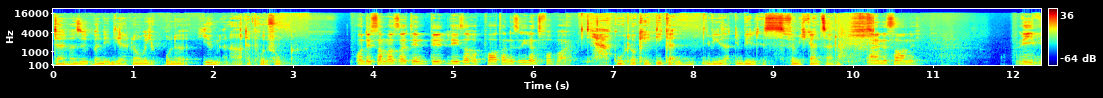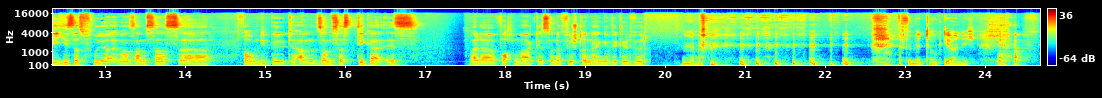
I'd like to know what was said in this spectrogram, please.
teilweise übernehmen die da, glaube ich, ohne irgendeine Art der Prüfung. Und ich sag mal, seit den Bild-Leserreportern ist eh ganz vorbei. Ja, gut, okay. Die, wie gesagt, die Bild ist für mich keine Zeitung. Nein, ist auch nicht. Wie, wie hieß das früher immer samstags, äh, warum die Bild am Samstags dicker ist? Weil da Wochenmarkt ist und der Fisch drin eingewickelt wird. Ja. Dafür mehr taugt die auch nicht. Ja.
